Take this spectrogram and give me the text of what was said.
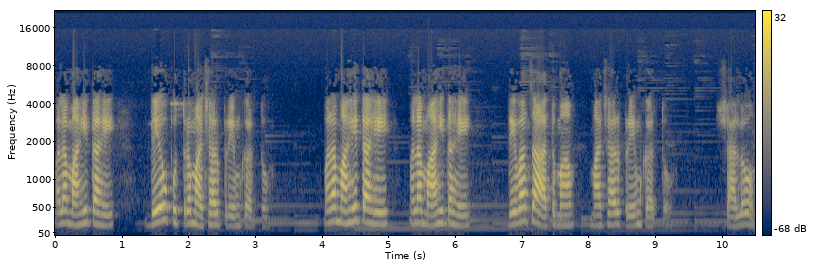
मला माहीत आहे. देव पुत्र माझ्यावर प्रेम करतो. मला माहीत आहे मला माहीत आहे. देवाचा आत्मा माझ्यावर प्रेम करतो. शालोम.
